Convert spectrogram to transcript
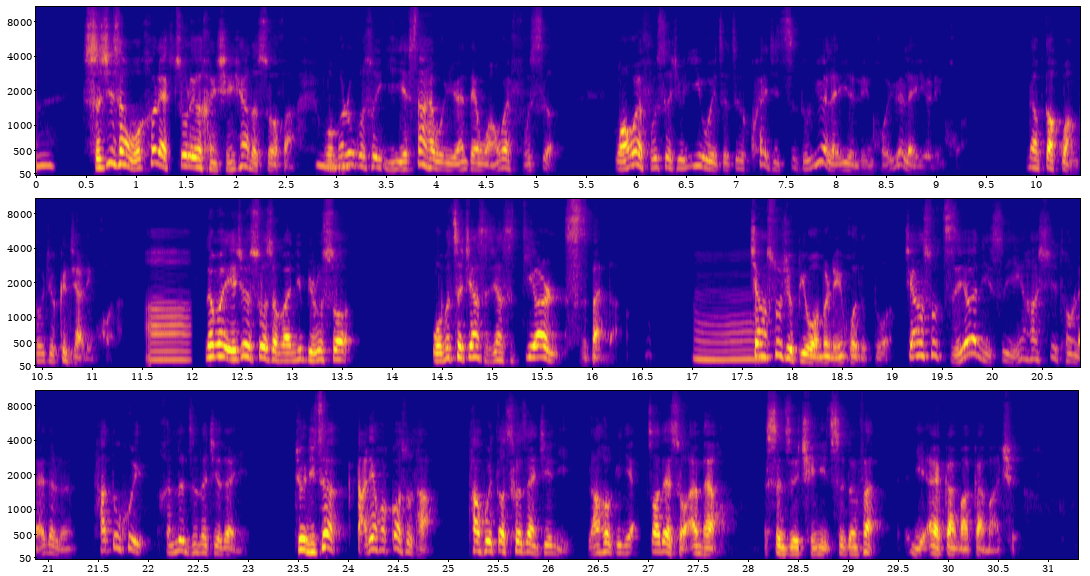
实际上我后来做了一个很形象的说法：我们如果说以上海为原点往外辐射，往外辐射就意味着这个会计制度越来越灵活，越来越灵活。那么到广东就更加灵活了啊。那么也就是说什么？你比如说，我们浙江实际上是第二死板的，嗯，江苏就比我们灵活得多。江苏只要你是银行系统来的人，他都会很认真的接待你。就你只要打电话告诉他，他会到车站接你，然后给你招待所安排好，甚至请你吃顿饭，你爱干嘛干嘛去。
